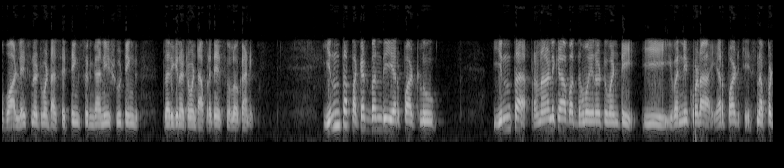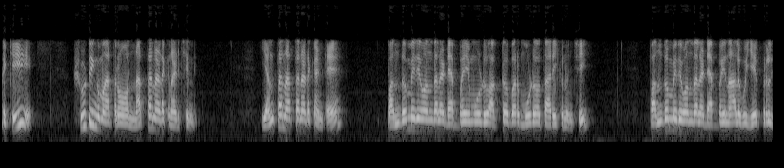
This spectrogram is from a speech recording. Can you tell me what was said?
వాళ్ళు వేసినటువంటి ఆ సెట్టింగ్స్ కానీ షూటింగ్ జరిగినటువంటి ఆ ప్రదేశంలో కానీ. ఇంత పకడ్బందీ ఏర్పాట్లు ఇంత ప్రణాళికాబద్ధమైనటువంటి ఈ ఇవన్నీ కూడా ఏర్పాటు చేసినప్పటికీ షూటింగ్ మాత్రం నత్తనడక నడిచింది. ఎంత నత్తనడక అంటే పంతొమ్మిది వందల డెబ్బై మూడు అక్టోబర్ మూడో తారీఖు నుంచి పంతొమ్మిది వందల డెబ్బై నాలుగు ఏప్రిల్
